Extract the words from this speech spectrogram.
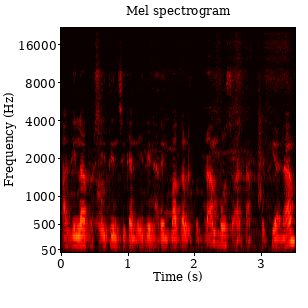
Agila, verse 18, sikan 18, haring bakal, kontra ambos, at ang kopya ng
